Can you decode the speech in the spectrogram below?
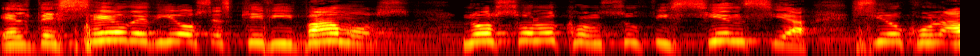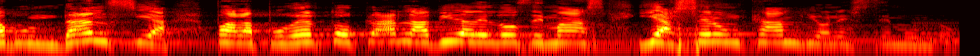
El deseo de Dios es que vivamos no solo con suficiencia, sino con abundancia para poder tocar la vida de los demás y hacer un cambio en este mundo.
